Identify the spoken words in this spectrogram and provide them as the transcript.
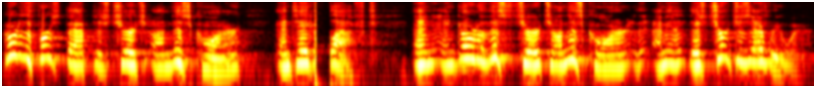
go to the First Baptist Church on this corner and take a left. And, and go to this church on this corner. I mean, there's churches everywhere.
